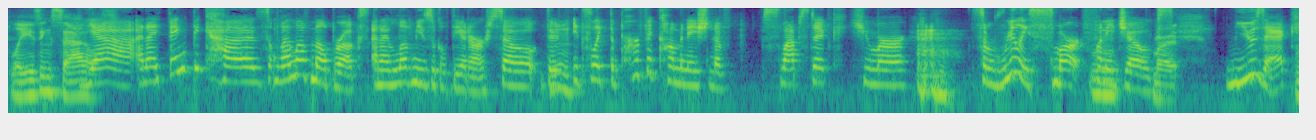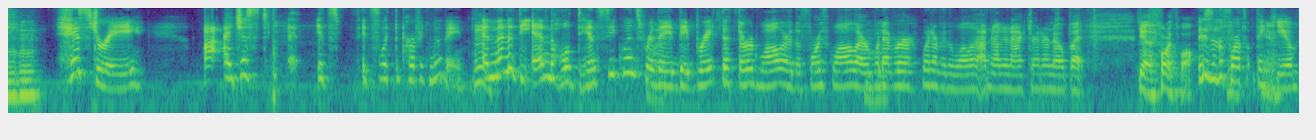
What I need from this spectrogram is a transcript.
Blazing Saddles. Yeah, and I think because well, I love Mel Brooks and I love musical theater, so there, it's like the perfect combination of slapstick humor, some really smart, funny mm-hmm. jokes, Right. music, mm-hmm. history. I, I just, it's it's like the perfect movie. Hmm. And then at the end, the whole dance sequence where they they break the third wall or the fourth wall or mm-hmm. whatever whatever the wall. I'm not an actor, I don't know, but Yeah, the fourth wall. this is the fourth. Thank you.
